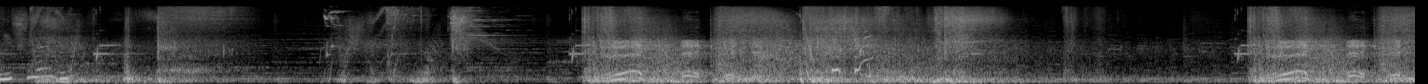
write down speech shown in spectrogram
にしないで。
